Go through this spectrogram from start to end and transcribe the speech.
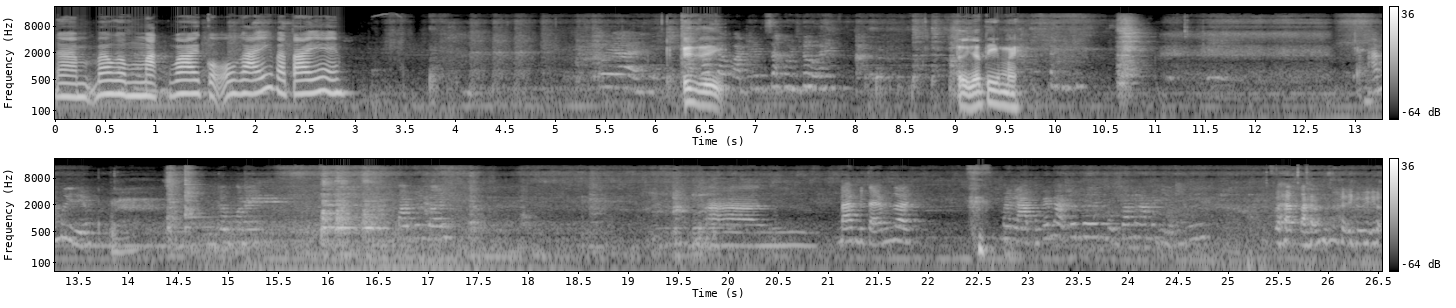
làm bao gồm mặt vai cổ gáy và tay ấy em Cái gì? Tự cho tiền mày. 80 điểm cầm vào đây bao nhiêu giây à 38 giây mày làm một cái nào cho lên 120 điểm đi 38 giây bây giờ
